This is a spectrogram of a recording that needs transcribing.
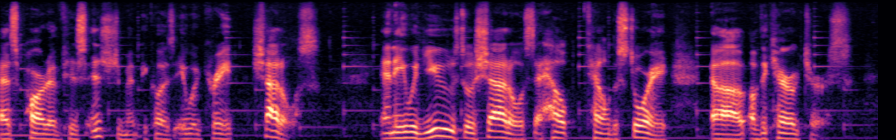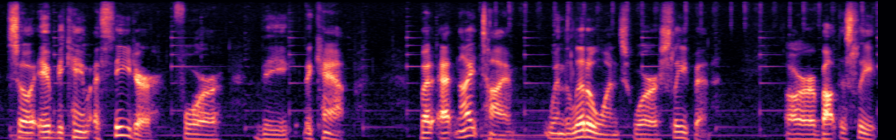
as part of his instrument because it would create shadows, and he would use those shadows to help tell the story uh, of the characters. So it became a theater for the, the camp. But at nighttime, when the little ones were sleeping or about to sleep,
